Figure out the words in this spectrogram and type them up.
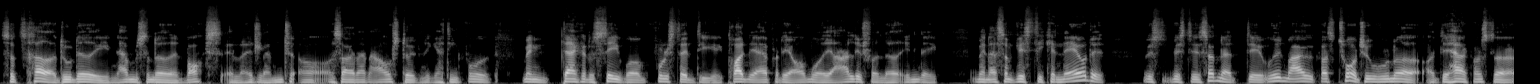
så træder du ned i nærmest sådan noget voks eller et eller andet, og, og så er der en afstøbning af din fod. Men der kan du se, hvor fuldstændig grøn jeg er på det her område. Jeg har aldrig fået lavet indlæg. Men altså, hvis de kan lave det, hvis, hvis det er sådan, at det uden markedet koster 2200, og det her koster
